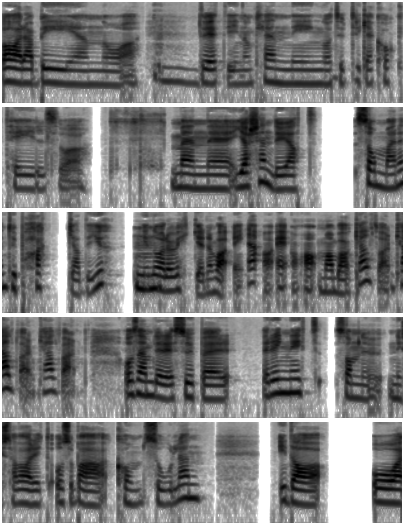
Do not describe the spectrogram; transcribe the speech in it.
bara ben och Mm. du vet i någon klänning och typ dricka cocktails och men eh, jag kände ju att sommaren typ hackade ju i Mm. några veckor. Den var ja, ja, ja, ja. man bara kallt varmt, kallt varmt, kallt varmt. Och sen blev det superregnigt som nu nyss har varit och så bara kom solen idag och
